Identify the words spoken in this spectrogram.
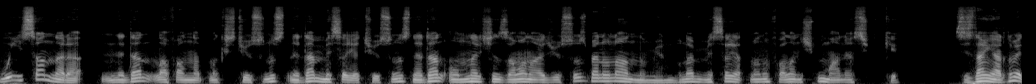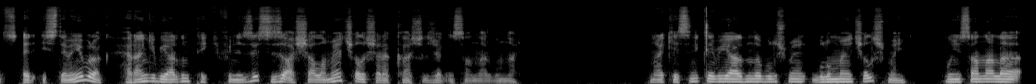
bu insanlara neden laf anlatmak istiyorsunuz? Neden mesaj atıyorsunuz? Neden onlar için zaman harcıyorsunuz? Ben onu anlamıyorum. Buna bir mesaj atmanın falan hiçbir manası yok ki. Sizden yardım et, et, istemeyi bırak. Herhangi bir yardım teklifinizi sizi aşağılamaya çalışarak karşılayacak insanlar bunlar. Bunlar kesinlikle bir yardımda buluşmaya, bulunmaya çalışmayın. Bu insanlarla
